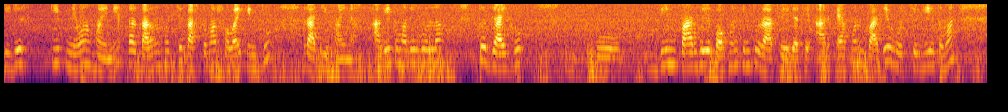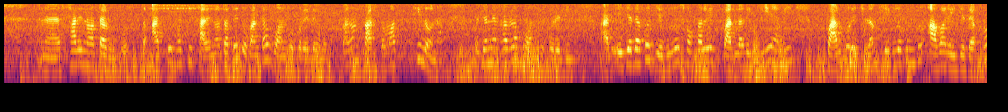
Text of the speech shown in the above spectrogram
ভিডিও স্কিপ নেওয়া হয়নি। তার কারণ হচ্ছে কাস্টমার সবাই কিন্তু রাজি হয় না। আগেই তোমাদের বললাম। তো যাই হোক, তো দিন পার হয়ে কখন কিন্তু রাত হয়ে গেছে। আর এখন বাজে হচ্ছে গিয়ে তোমার সাড়ে নটার উপর। তো আজকে ভাবছি সাড়ে নটাতে দোকানটাও বন্ধ করে দেব। কারণ কাস্টমার ছিল না। ওই জন্য ভাবলাম বন্ধ করে দিই। আর এই যে দেখো, যেগুলো সকালে পার্লারে গিয়ে আমি বার করেছিলাম, সেগুলো কিন্তু আবার এই যে দেখো,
